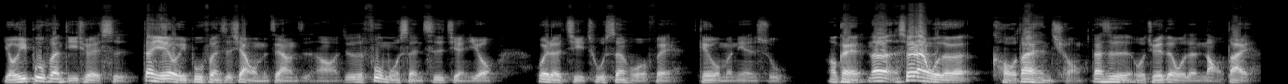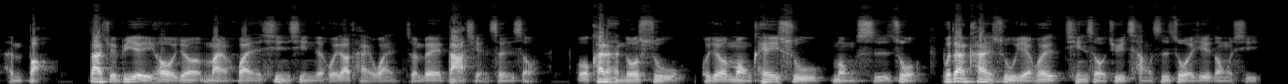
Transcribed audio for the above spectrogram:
有一部分的确是，但也有一部分是像我们这样子啊，就是父母省吃俭用，为了挤出生活费给我们念书。OK，那虽然我的口袋很穷，但是我觉得我的脑袋很饱。大学毕业以后，我就满怀信心的回到台湾，准备大显身手。我看了很多书，我就猛 K 书，猛实作，不但看书，也会亲手去尝试做一些东西。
